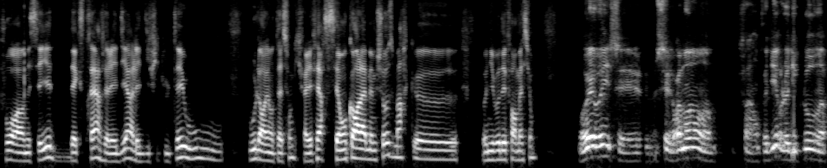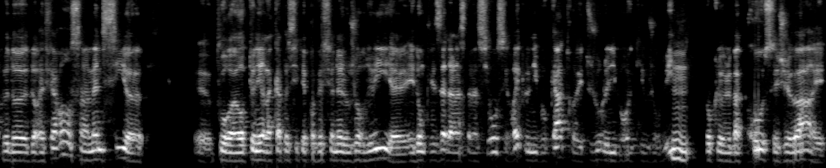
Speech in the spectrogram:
pour en essayer d'extraire, j'allais dire, les difficultés ou l'orientation qu'il fallait faire. C'est encore la même chose, Marc, euh, au niveau des formations? Oui, oui, c'est vraiment, enfin, on peut dire, le diplôme un peu de, référence, hein, même si euh, euh, pour obtenir la capacité professionnelle aujourd'hui et donc les aides à l'installation, c'est vrai que le niveau 4 est toujours le niveau requis aujourd'hui. Hmm. Donc le, bac pro, CGEA et,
